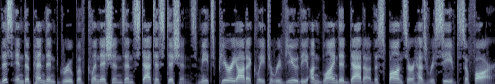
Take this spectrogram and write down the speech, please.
This independent group of clinicians and statisticians meets periodically to review the unblinded data the sponsor has received so far.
